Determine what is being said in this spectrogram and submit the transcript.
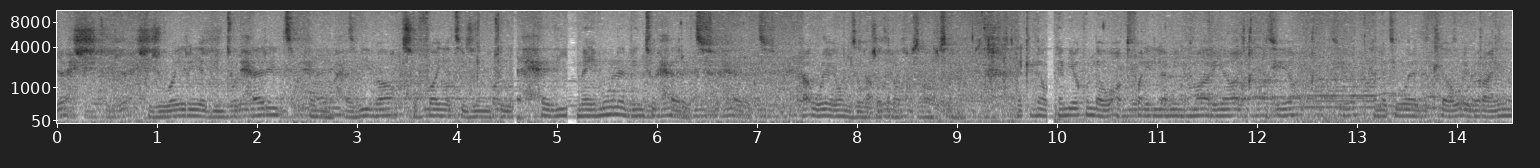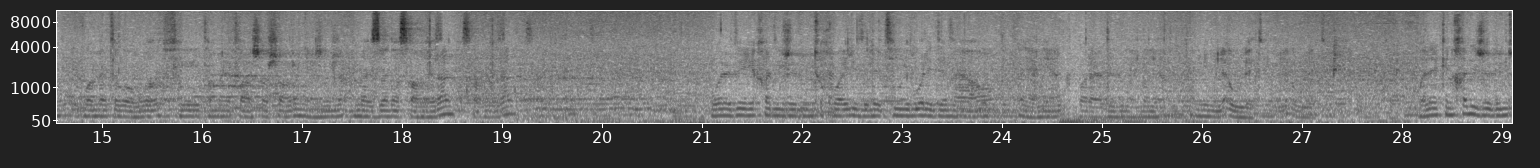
جحش جويرية بنت الحارث أم حبيبة صفية بنت حذي ميمونة بنت الحارث. هؤلاء هم زوجات الرسول صلى الله عليه وسلم. لكنه لم يكن له أطفال إلا من ماريا القبطية التي ولدت له إبراهيم ومات وهو في 18 شهرا يعني ما زال صغيرا. ولديه خديجة بنت خويلد التي ولد معها يعني أكبر عدد يعني من الأولاد. ولكن خديجة بنت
